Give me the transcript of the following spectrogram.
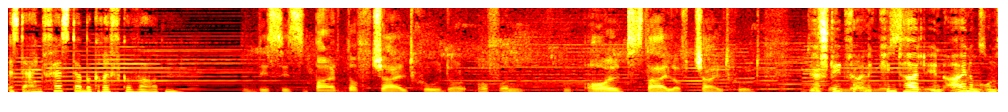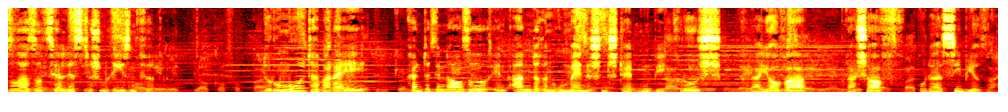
ist er ein fester Begriff geworden. This is part of childhood or of an old style of childhood. Er steht für eine Kindheit in einem unserer sozialistischen Riesenviertel. Drumul Tabarei könnte genauso in anderen rumänischen Städten wie Cluj, Craiova, Brasov oder Sibiu sein.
